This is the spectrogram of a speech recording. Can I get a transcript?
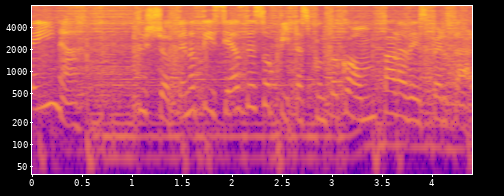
Cafeína. Tu shot de noticias de sopitas.com para despertar.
